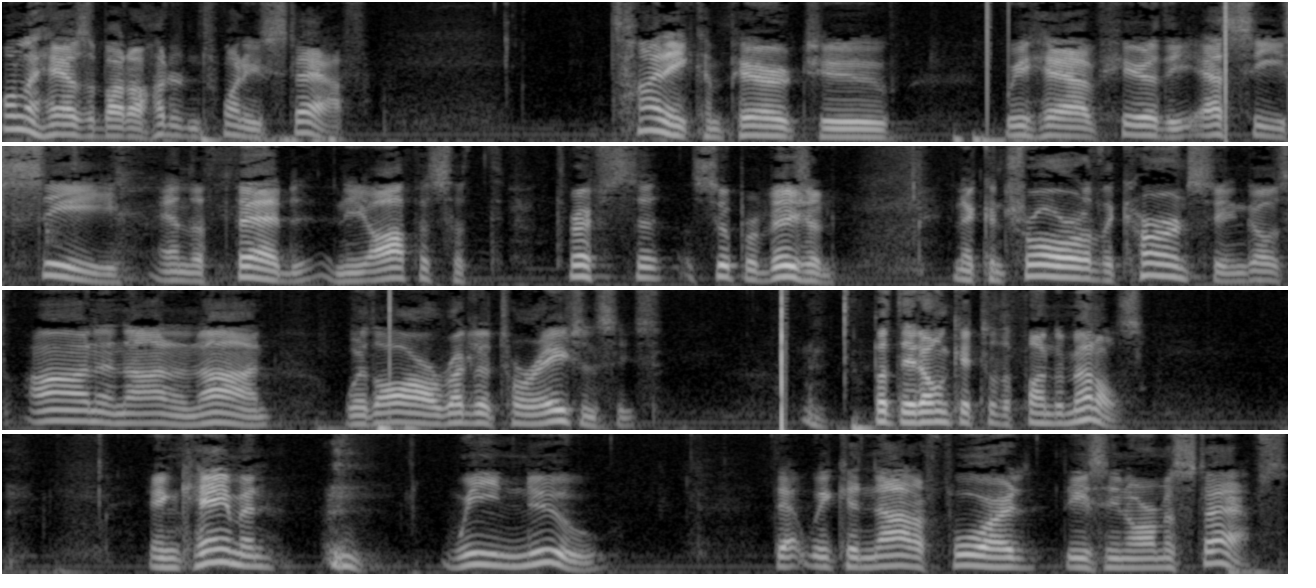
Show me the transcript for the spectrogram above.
only has about 120 staff. Tiny compared to we have here the SEC and the Fed and the Office of Thrift Supervision and the comptroller of the currency and goes on and on and on with our regulatory agencies. But they don't get to the fundamentals. In Cayman, we knew that we could not afford these enormous staffs.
